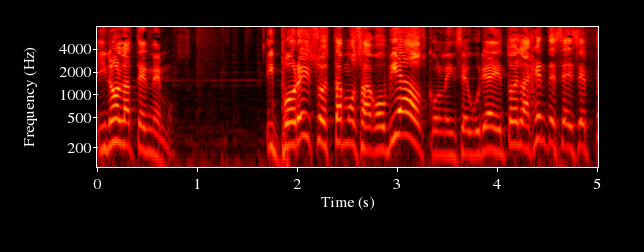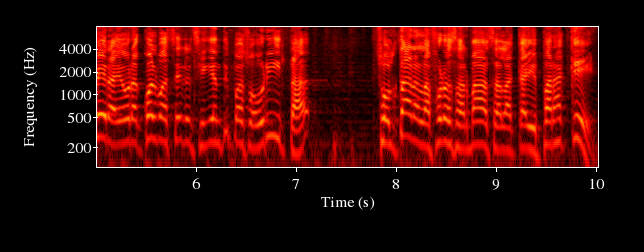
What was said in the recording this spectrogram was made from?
Y no la tenemos. Y por eso estamos agobiados con la inseguridad. Y entonces la gente se desespera. ¿Y ahora cuál va a ser el siguiente paso? Ahorita soltar a las Fuerzas Armadas a la calle. ¿Para qué?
